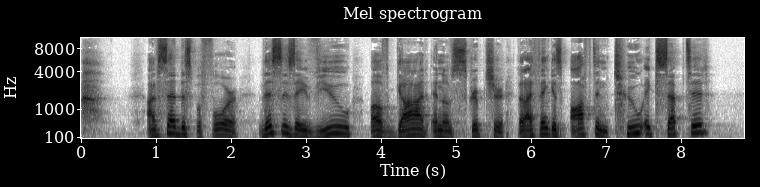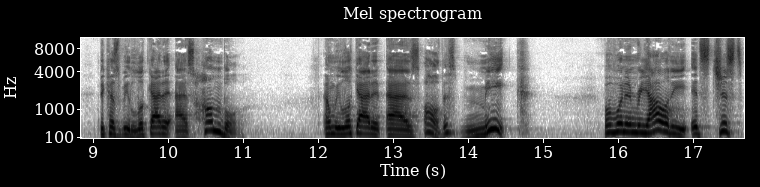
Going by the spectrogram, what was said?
I've said this before. This is a view of God and of Scripture that I think is often too accepted because we look at it as humble and we look at it as, oh, this meek. But when in reality, it's just,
